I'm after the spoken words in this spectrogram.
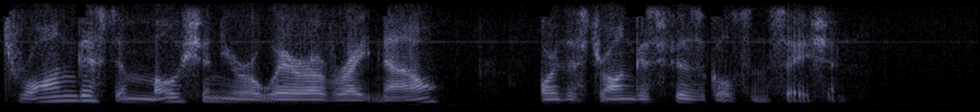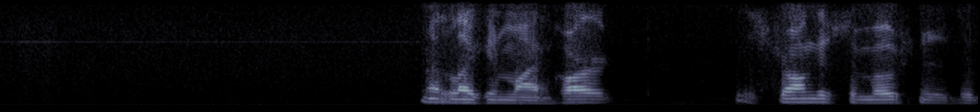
strongest emotion you're aware of right now or the strongest physical sensation? Not like in my heart. The strongest emotion is the,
